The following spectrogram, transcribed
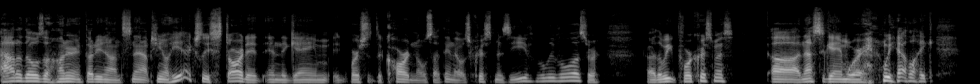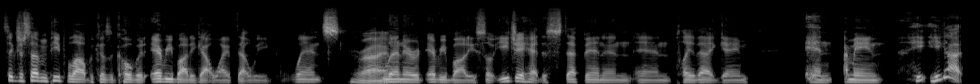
out of those 139 snaps, you know, he actually started in the game versus the Cardinals. I think that was Christmas Eve, I believe it was, or, or the week before Christmas. Uh, and that's the game where we had like six or seven people out because of COVID. Everybody got wiped that week. Wentz, right. Leonard, everybody. So EJ had to step in and and play that game. And I mean, he, he got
